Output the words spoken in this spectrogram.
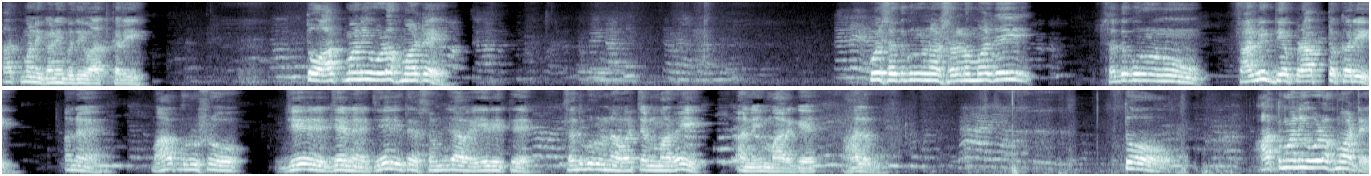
આત્માની ઘણી બધી વાત કરી. તો આત્માની ઓળખ માટે કોઈ સદગુરુના શરણમાં જઈ સદગુરુનું સાનિધ્ય પ્રાપ્ત કરી અને મહાપુરુષો જે જેને જે રીતે સમજાવે એ રીતે સદગુરુના વચનમાં રહી અને એ માર્ગે હાલવું. તો આત્માની ઓળખ માટે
